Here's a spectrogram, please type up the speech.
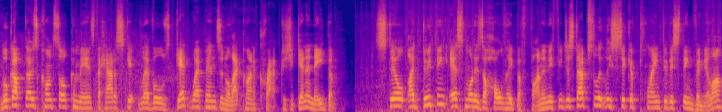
Look up those console commands for how to skip levels, get weapons, and all that kind of crap, because you're gonna need them. Still, I do think S-Mod is a whole heap of fun, and if you're just absolutely sick of playing through this thing vanilla,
